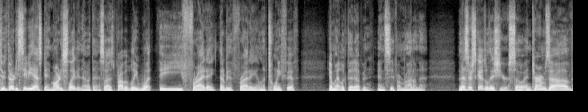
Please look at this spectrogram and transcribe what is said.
2:30 CBS game already slated. How about that? So that's probably what the Friday. That'll be the Friday on the 25th. Y'all might look that up and, and see if I'm right on that. That's their schedule this year. So in terms of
